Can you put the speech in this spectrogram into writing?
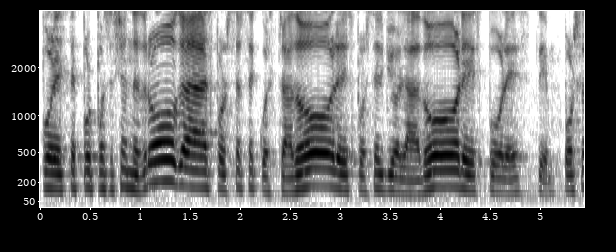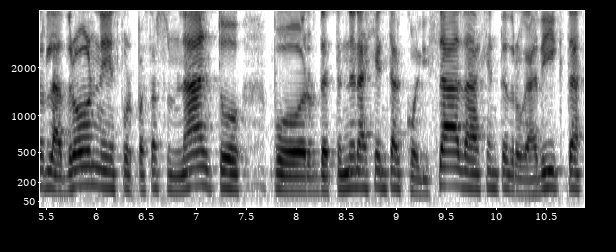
por este por posesión de drogas, por ser secuestradores, por ser violadores, por este por ser ladrones, por pasarse un alto, por detener a gente alcoholizada, gente drogadicta.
